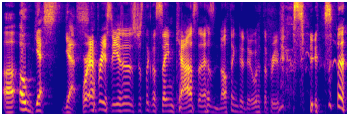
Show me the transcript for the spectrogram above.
Uh, oh yes, yes. Where every season is just like the same cast and it has nothing to do with the previous season.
